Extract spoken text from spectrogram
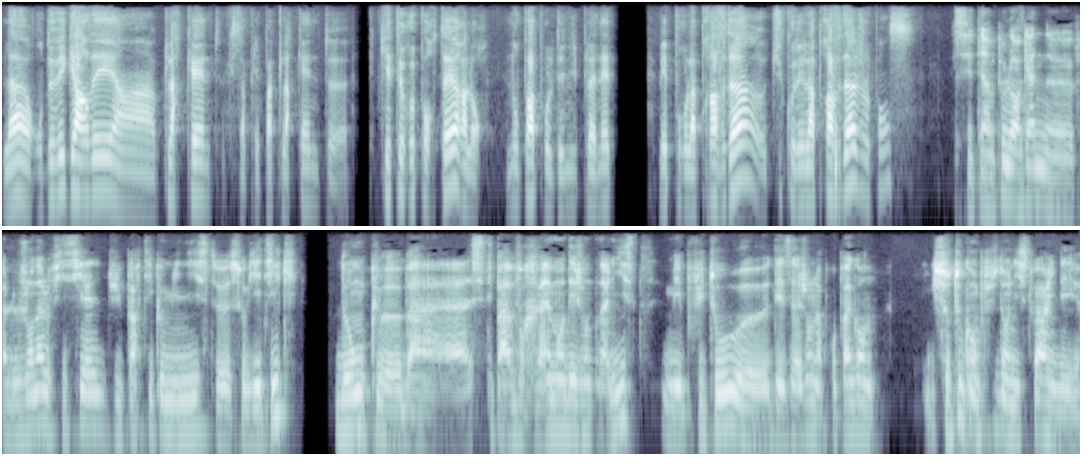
là, on devait garder un Clark Kent, qui s'appelait pas Clark Kent, qui était reporter, alors non pas pour le Denis Planet, mais pour la Pravda. Tu connais la Pravda, je pense? C'était un peu l'organe, euh, enfin le journal officiel du Parti communiste euh, soviétique. Donc, euh, bah, c'était pas vraiment des journalistes, mais plutôt euh, des agents de la propagande. Surtout qu'en plus dans l'histoire, il est,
